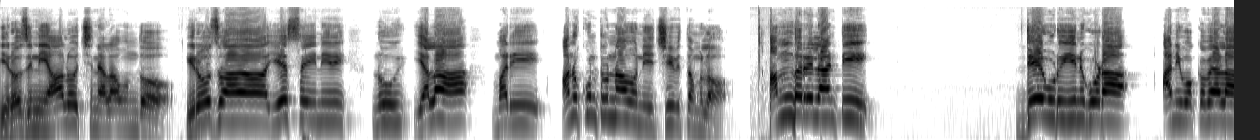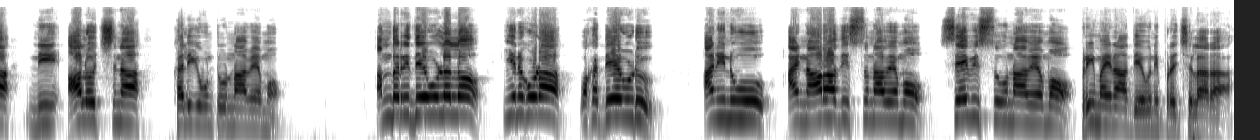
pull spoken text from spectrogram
ఈరోజు నీ ఆలోచన ఎలా ఉందో ఈరోజు ఆ ఏసైని నువ్వు ఎలా మరి అనుకుంటున్నావో నీ జీవితంలో? అందరిలాంటి దేవుడు ఈయన కూడా అని ఒకవేళ నీ ఆలోచన కలిగి ఉంటున్నావేమో. అందరి దేవుళ్ళలో ఈయన కూడా ఒక దేవుడు అని నువ్వు ఆయన ఆరాధిస్తున్నావేమో సేవిస్తూ ఉన్నావేమో ప్రియమైన దేవుని ప్రజలారా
